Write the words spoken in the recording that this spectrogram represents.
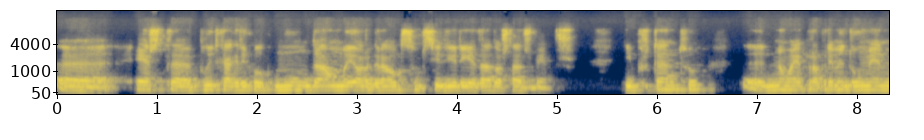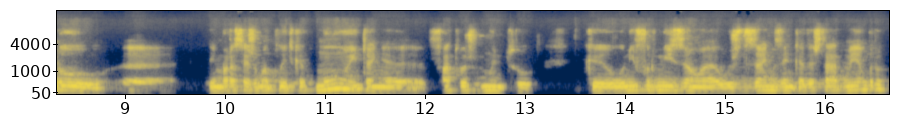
uh, esta política agrícola comum dá um maior grau de subsidiariedade aos Estados-membros e, portanto, uh, não é propriamente um menu, uh, embora seja uma política comum e tenha fatores muito que uniformizam os desenhos em cada Estado-membro,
